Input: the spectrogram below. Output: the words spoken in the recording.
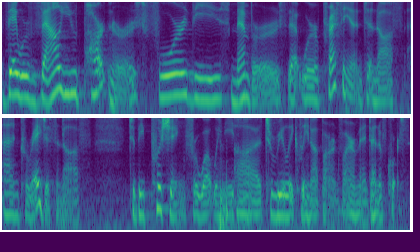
they were valued partners for these members that were prescient enough and courageous enough to be pushing for what we need uh, to really clean up our environment. And of course,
